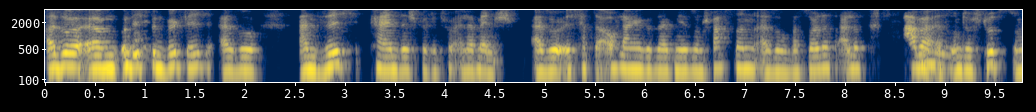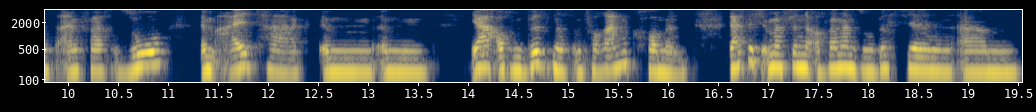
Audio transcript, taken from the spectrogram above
Also ähm, und ich bin wirklich, also an sich kein sehr spiritueller Mensch. Also ich habe da auch lange gesagt, nee, so ein Schwachsinn, also was soll das alles? Aber mhm. es unterstützt uns einfach so im Alltag, im, im ja auch im Business, im Vorankommen, dass ich immer finde, auch wenn man so ein bisschen, ähm,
